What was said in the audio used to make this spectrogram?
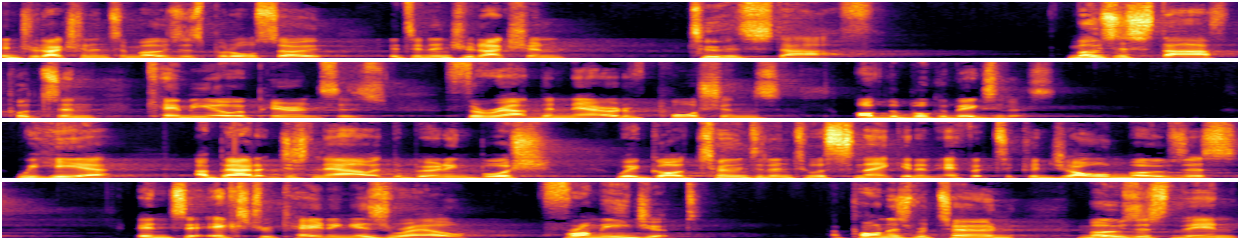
introduction into Moses, but also it's an introduction to his staff. Moses' staff puts in cameo appearances throughout the narrative portions of the book of Exodus. We hear about it just now at the burning bush, where God turns it into a snake in an effort to cajole Moses into extricating Israel from Egypt. Upon his return, Moses then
